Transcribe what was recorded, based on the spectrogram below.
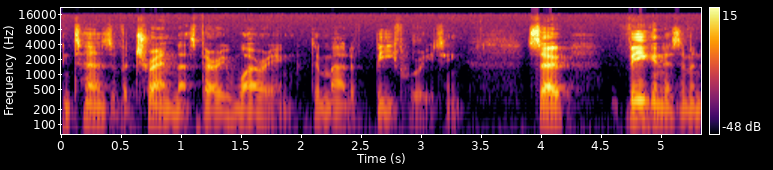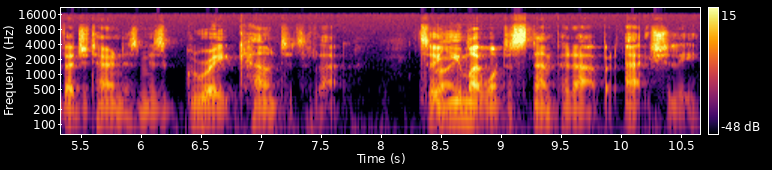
in terms of a trend, that's very worrying, the amount of beef we're eating. So veganism and vegetarianism is a great counter to that. So you might want to stamp it out, but actually,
